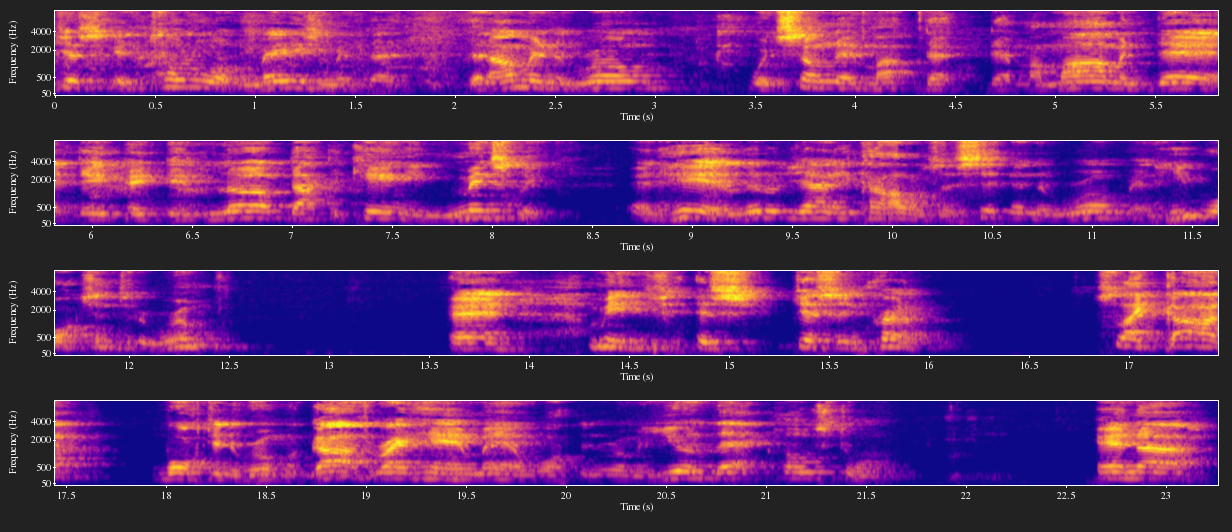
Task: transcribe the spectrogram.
just in total amazement that, that I'm in the room with some that my, that, that my mom and dad, they, they, they love Dr. King immensely. And here, little Johnny Carlos is sitting in the room, and he walks into the room. And I mean, it's just incredible. It's like God walked in the room, or God's right hand man walked in the room, and you're that close to him. And uh,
